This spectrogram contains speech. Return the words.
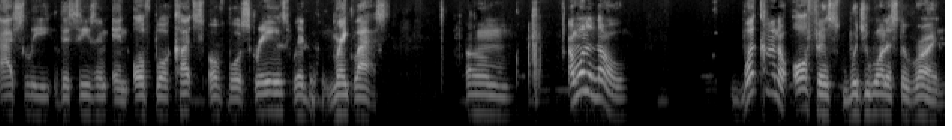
actually this season in off ball cuts, off ball screens. We're ranked last. Um I want to know what kind of offense would you want us to run?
